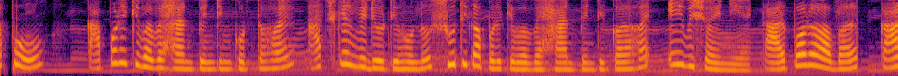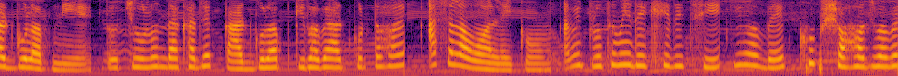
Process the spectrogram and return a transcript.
আপু, কাপড়ে কীভাবে হ্যান্ড পেন্টিং করতে হয়? আজকের ভিডিওটি হলো সুতি কাপড়ে কীভাবে হ্যান্ড পেন্টিং করা হয় এই বিষয় নিয়ে। তারপরও আবার কাঠ গোলাপ নিয়ে। তো চলুন দেখা যাক কাঠ গোলাপ কীভাবে আর্ট করতে হয়। আসসালামু আলাইকুম। আমি প্রথমেই দেখিয়ে দিচ্ছি কীভাবে খুব সহজভাবে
